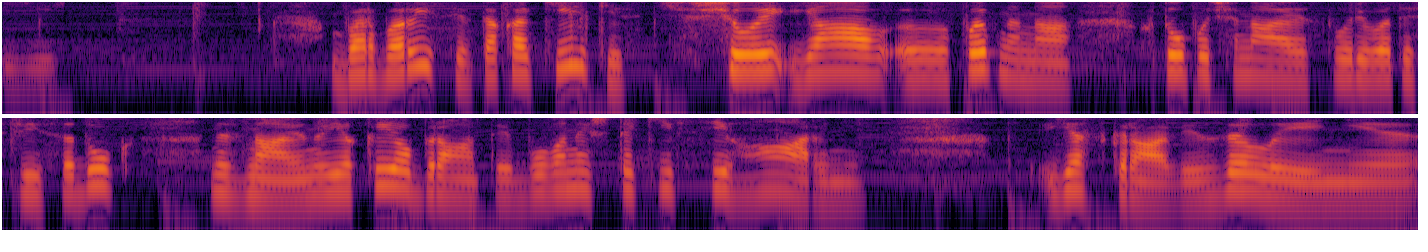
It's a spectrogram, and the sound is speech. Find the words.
їй. Барбарисів така кількість, що я е, впевнена, хто починає створювати свій садок, не знаю, ну який обрати, бо вони ж такі всі гарні, яскраві, зелені,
